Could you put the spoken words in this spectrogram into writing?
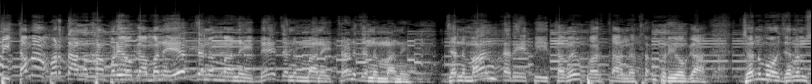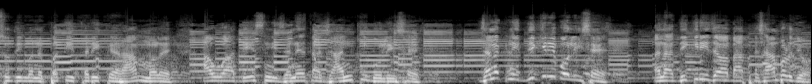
પી તમે ભરતા નથા પ્રયોગા, મને એક જન્મમાં નહીં, બે જન્મમાં નહીં, ત્રણ જન્મમાં નહીં. જન્માંતરે પી તમે ભરતા નથમ પ્રયોગા. જન્મો જન્મ સુધી મને પતિ તરીકે રામ મળે. આવું આ દેશની જનેતા જાનકી બોલી છે. જનકની દીકરી બોલી છે. અને આ દીકરી જવાબ આપે સાંભળજો.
